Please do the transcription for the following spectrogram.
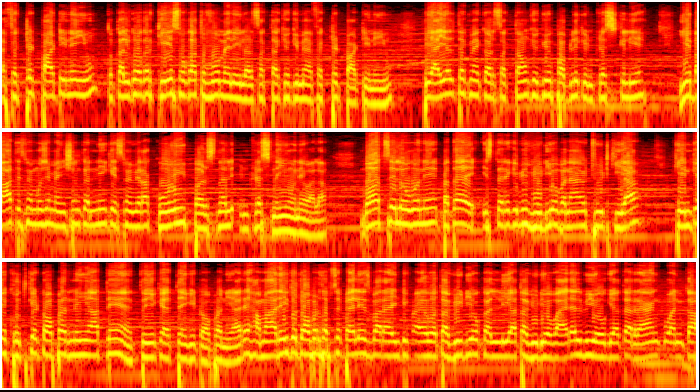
अफेक्टेड पार्टी नहीं हूँ। तो कल को अगर केस होगा तो वो मैं नहीं लड़ सकता क्योंकि मैं अफेक्टेड पार्टी नहीं हूँ। पीआईएल तक मैं कर सकता हूँ क्योंकि वो पब्लिक इंटरेस्ट के लिए। ये बात इसमें मुझे मेंशन करनी है कि इसमें मेरा कोई पर्सनल इंटरेस्ट नहीं होने वाला। बहुत से लोगों ने, पता है, इस तरह के भी वीडियो बनाया ट्वीट किया। कि इनके खुद के टॉपर नहीं आते हैं तो ये कहते हैं कि टॉपर नहीं आ रहे। हमारे ही तो टॉपर सबसे पहले इस बार आइडेंटिफाई हुआ था वीडियो कर लिया था वीडियो वायरल भी हो गया था रैंक वन का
